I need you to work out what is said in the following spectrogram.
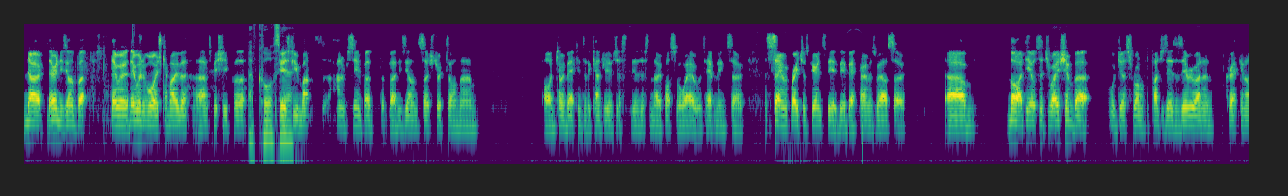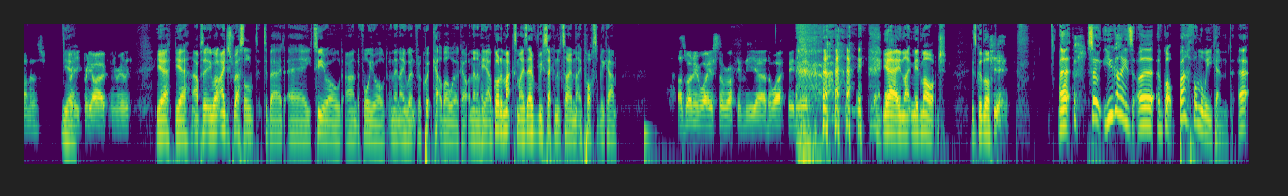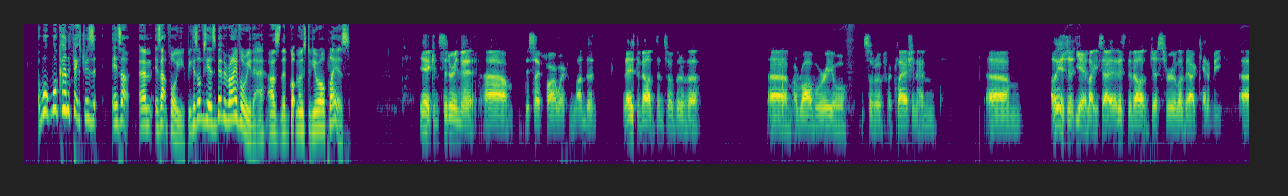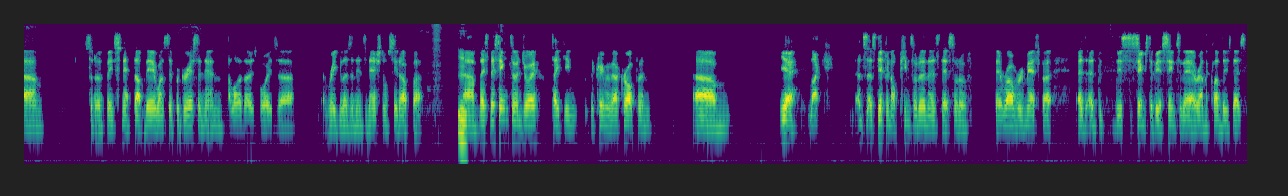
No, they're in New Zealand, but they were they would have always come over, um, especially for Of course, the first yeah. few months, hundred percent. But but New Zealand's so strict on um, on coming back into the country. It was just there's just no possible way it was happening. So it's the same with Rachel's parents. They're they're back home as well. So um, not ideal situation, but we've just run with the punches as is everyone and cracking on is Yeah. pretty pretty eye opening really. Yeah, yeah, absolutely. Well, I just wrestled to bed a two-year-old and a four-year-old, and then I went for a quick kettlebell workout, and then I'm here. I've got to maximise every second of time that I possibly can. I was wondering why you're still rocking the uh, the wife beater yeah, in like mid-March. It's good luck. yeah. Uh, so you guys uh, have got Bath on the weekend. Uh, what what kind of fixture is is that um, is that for you? Because obviously there's a bit of a rivalry there, as they've got most of your old players. Yeah, considering that um, they're so far away from London, it has developed into a bit of a um, a rivalry or sort of a clash, and, and um, I think it's just yeah, like you say, it has developed just through a lot of our academy um, sort of being snapped up there once they've progressed, and, and a lot of those boys are regulars in the international setup, but Mm. um, they they seem to enjoy taking the cream of our crop and um, yeah, like it's, it's definitely not penciled in as that sort of that rivalry match, but it, it, there seems to be a centre there around the club these days.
